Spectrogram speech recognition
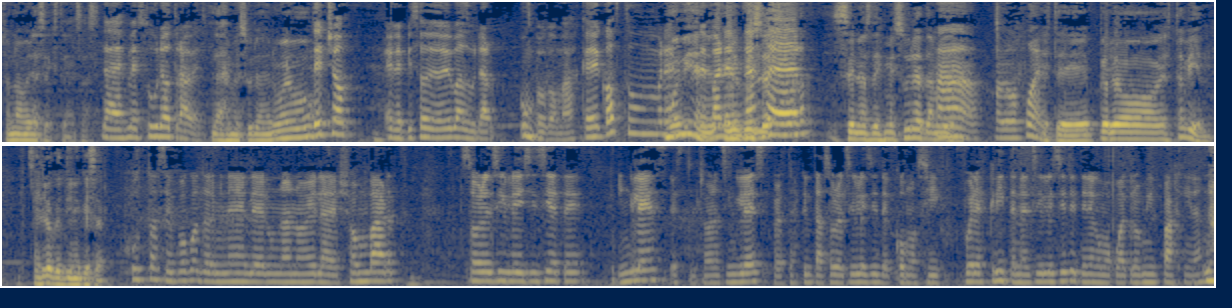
son novelas extensas. La desmesura otra vez. La desmesura de nuevo. De hecho, el episodio de hoy va a durar un poco más que de costumbre. Muy bien, Se el- van a el entender. se nos desmesura también. Ah, cuando fue. Este, pero está bien, es lo que tiene que ser. Justo hace poco terminé de leer una novela de John Bart sobre el siglo XVII, inglés, es- el chabón es inglés, pero está escrita sobre el siglo XVII como si fuera escrita en el siglo XVII y tiene como 4.000 páginas. No.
